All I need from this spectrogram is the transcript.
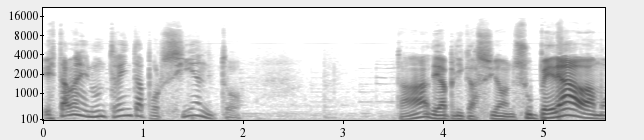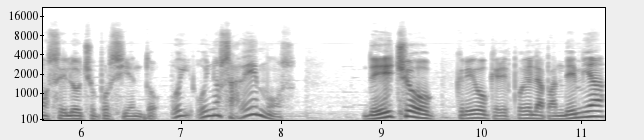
estaban en un 30%. ¿tá? de aplicación. Superábamos el 8%. Hoy, hoy no sabemos. De hecho, creo que después de la pandemia,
